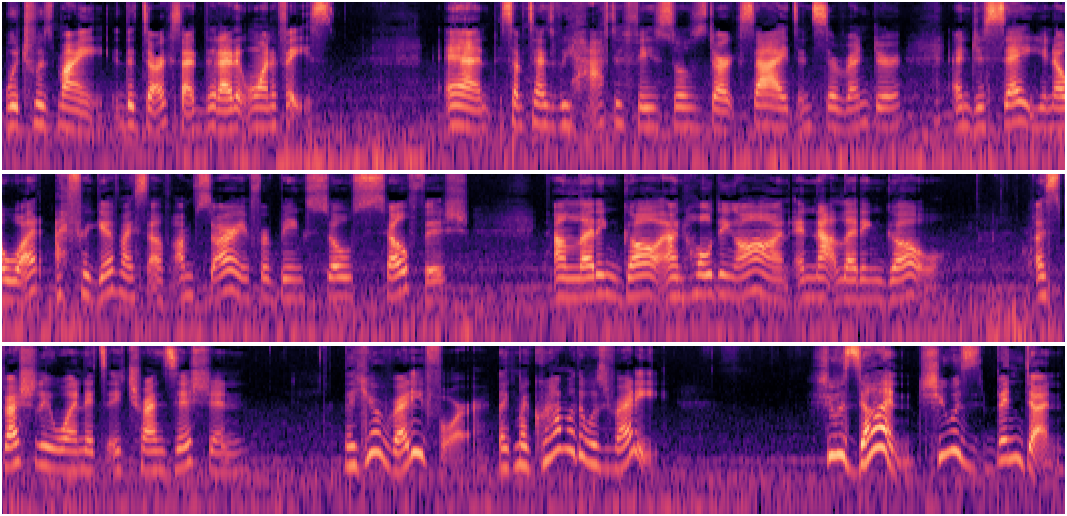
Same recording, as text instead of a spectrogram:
which was my the dark side that I didn't want to face. And sometimes we have to face those dark sides and surrender and just say, you know what? I forgive myself. I'm sorry for being so selfish on letting go and holding on and not letting go, especially when it's a transition that you're ready for. Like my grandmother was ready. She was done. She was been done.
